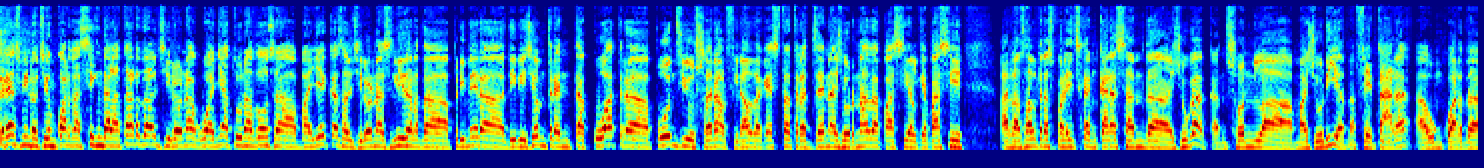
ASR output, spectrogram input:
3 minuts i un quart de 5 de la tarda, el Girona ha guanyat 1-2 a Vallecas, el Girona és líder de primera divisió amb 34 punts i ho serà al final d'aquesta tretzena jornada, passi el que passi en els altres partits que encara s'han de jugar, que en són la majoria. De fet, ara, a un quart de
